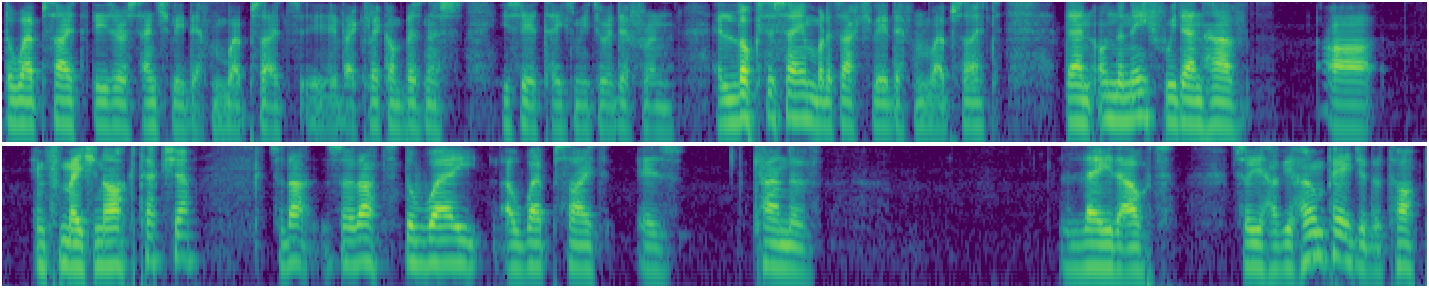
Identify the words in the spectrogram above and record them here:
the website. These are essentially different websites. If I click on business, you see it takes me to a different. It looks the same, but it's actually a different website. Then underneath, we then have our information architecture. So that so that's the way a website is kind of laid out. So you have your home page at the top,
